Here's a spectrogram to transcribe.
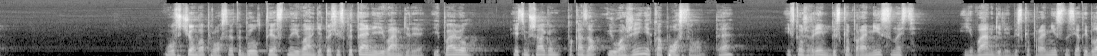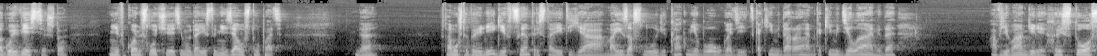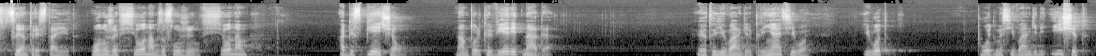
Вот в чем вопрос. Это был тест на Евангелие, то есть испытание Евангелия. И Павел этим шагом показал и уважение к апостолам, да, и в то же время бескомпромиссность Евангелия, бескомпромиссность этой благой вести, что ни в коем случае этим иудаистам нельзя уступать. Да? Потому что в религии в центре стоит я, мои заслуги, как мне Богу угодить, какими дарами, какими делами. Да? А в Евангелии Христос в центре стоит. Он уже все нам заслужил, все нам обеспечил. Нам только верить надо. Это Евангелие, принять его. И вот подлинность Евангелия ищет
